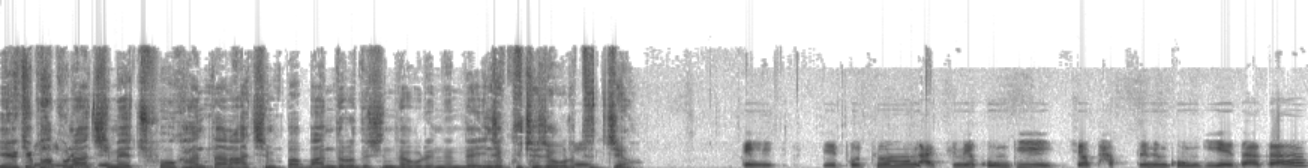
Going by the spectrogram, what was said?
이렇게 네, 바쁜 이렇게- 아침에 초간단 아침밥 만들어 드신다고 그랬는데 이제 구체적으로 네. 듣죠. 네. 네, 보통 아침에 공기 있죠. 밥 뜨는 공기에다가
